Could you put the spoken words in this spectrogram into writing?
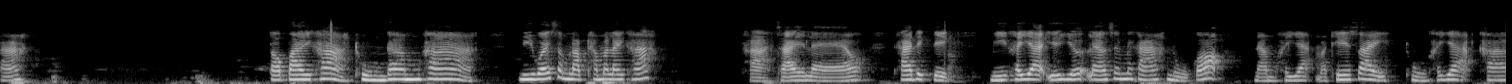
คะต่อไปค่ะ ถุงดำค่ะ มีไว้สำหรับทำอะไรคะค่ะใช่แล้ว ถ้าเด็กๆมีขยะเยอะๆแล้วใช่ไหมคะ หนูก็ นำขยะมาเทใส่ถุงขยะค่ะ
